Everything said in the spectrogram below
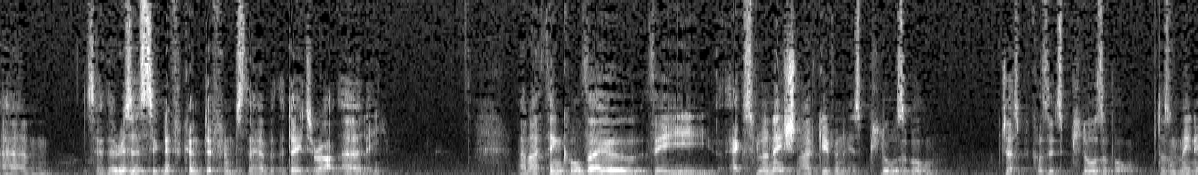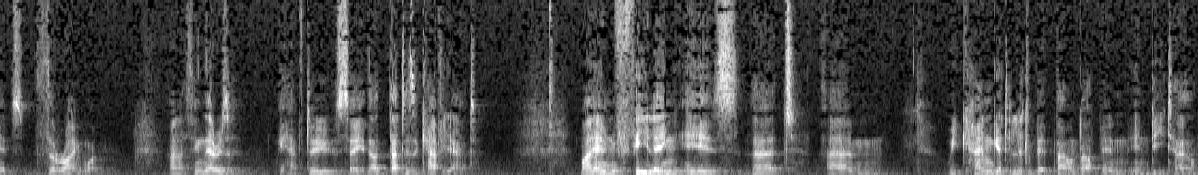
Um, so there is a significant difference there, but the data are early. And I think although the explanation I've given is plausible, just because it's plausible doesn't mean it's the right one. And I think there is a, we have to say that that is a caveat. My own feeling is that um, we can get a little bit bound up in, in detail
